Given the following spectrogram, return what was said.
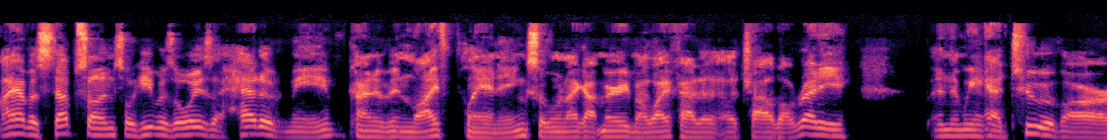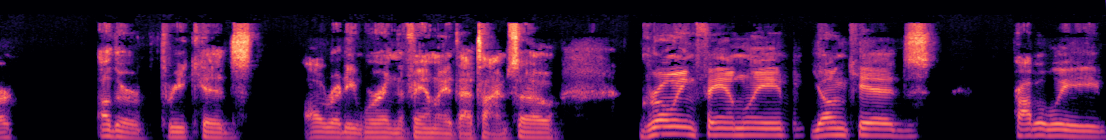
I have a stepson. So he was always ahead of me kind of in life planning. So when I got married, my wife had a, a child already. And then we had two of our other three kids already were in the family at that time. So growing family, young kids, probably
